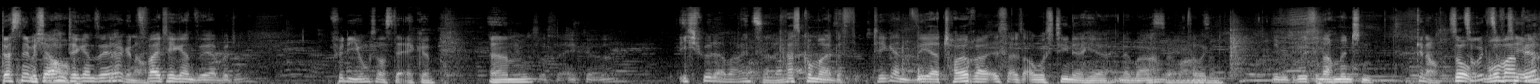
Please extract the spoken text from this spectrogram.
das nehme ich auch auch. ein Tegernseher? Ja, genau. Zwei Tegernseher, bitte. Für die Jungs aus der Ecke. Ähm, Aus der Ecke. ich würde aber eins sagen. Krass, guck mal, dass Tegernseher teurer ist als Augustiner hier in der Bar. ist der. Liebe Grüße nach München. Genau. So, Zurück wo waren Thema.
